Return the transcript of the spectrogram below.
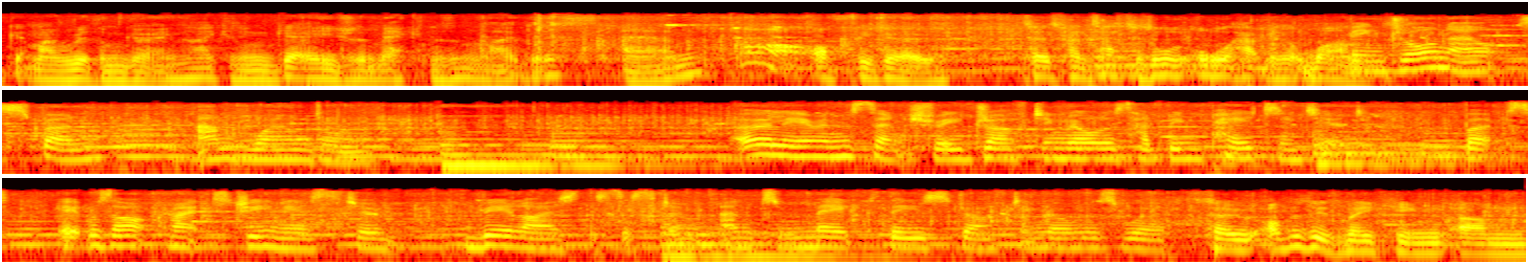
get my rhythm going. I can engage the mechanism like this, and oh. off we go. So it's fantastic. It's all, all happening at once. Being drawn out, spun, and wound on. Earlier in the century, drafting rollers had been patented, but it was Arkwright's genius to realise the system and to make these drafting rollers work. So obviously it's making um,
